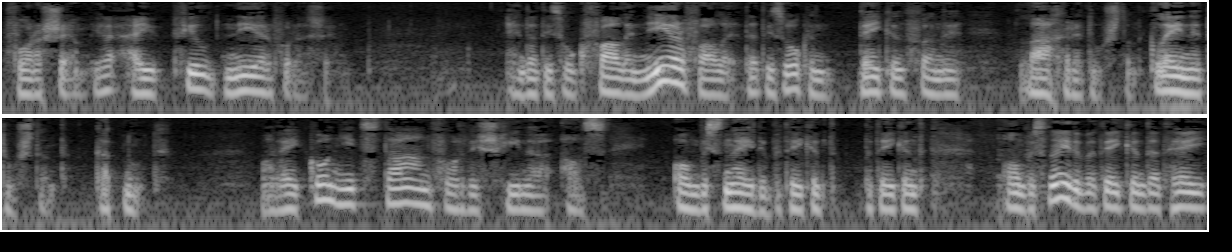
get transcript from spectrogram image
voor Hashem. Ja? Hij viel neer voor Hashem. En dat is ook vallen, neervallen, dat is ook een teken van de lagere toestand, kleine toestand, katnoet. Want hij kon niet staan voor de schina als onbesneden, betekent, betekent, onbesneden betekent dat hij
